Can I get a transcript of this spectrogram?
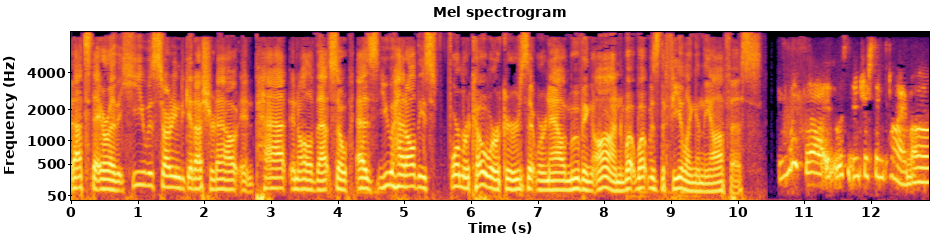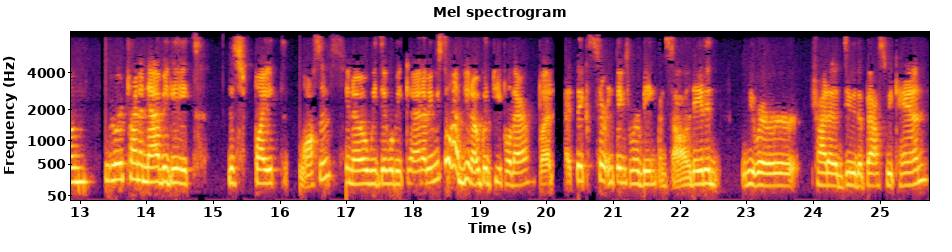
that's the era that he was starting to get ushered out, and Pat and all of that. So as you had all these former coworkers that were now moving on, what what was the feeling in the office? It was uh, it was an interesting time. Um, we were trying to navigate despite losses. You know, we did what we can. I mean, we still had, you know, good people there, but I think certain things were being consolidated. We were trying to do the best we can.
